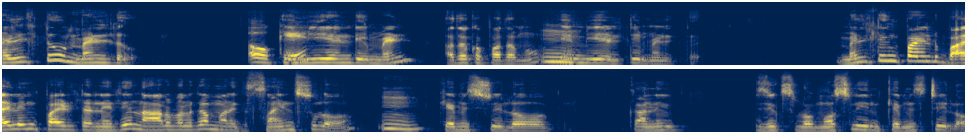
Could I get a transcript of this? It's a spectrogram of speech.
Melt meld. Okay. M E N D melt అదొక పదము. M E L T melt melting point boiling point అనేది నార్మల్గా మనకి సైన్స్లో కెమిస్ట్రీలో కానీ ఫిజిక్స్లో మోస్ట్లీ ఇన్ కెమిస్ట్రీలో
